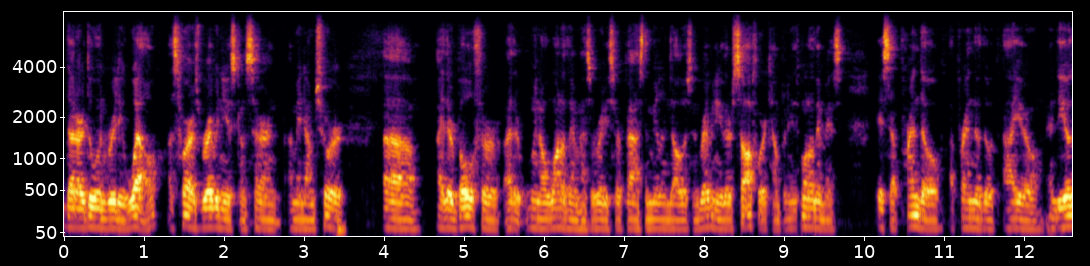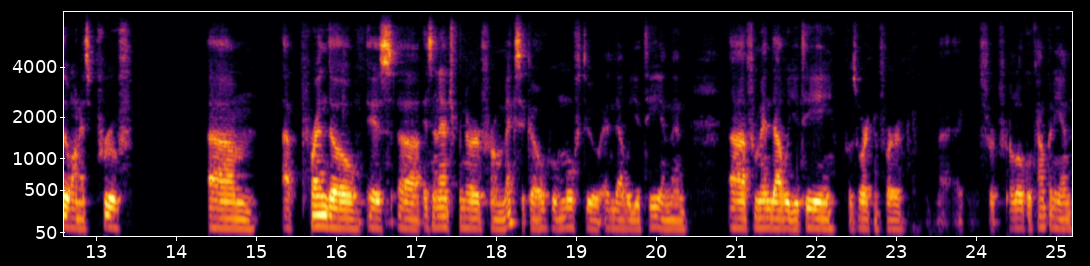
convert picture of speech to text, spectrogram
that are doing really well as far as revenue is concerned. I mean, I'm sure uh, either both or either you know one of them has already surpassed a million dollars in revenue. They're software companies. One of them is is Aprendo, Aprendo.io, and the other one is Proof. Um, Aprendo is uh, is an entrepreneur from Mexico who moved to NWT, and then uh, from NWT was working for, uh, for, for a local company and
